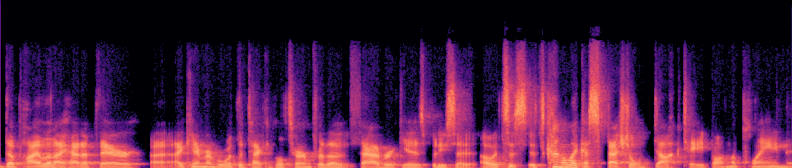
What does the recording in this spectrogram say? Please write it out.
the pilot I had up there, uh, I can't remember what the technical term for the fabric is, but he said, "Oh, it's a, it's kind of like a special duct tape on the plane,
